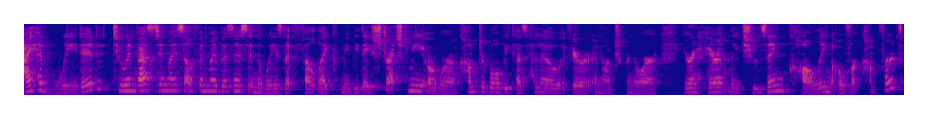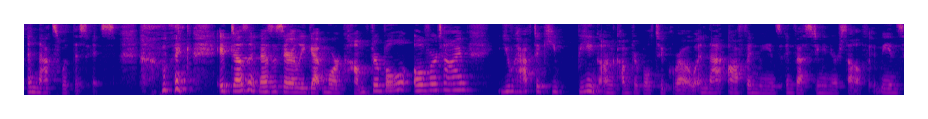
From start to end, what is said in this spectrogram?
I had waited to invest in myself and my business in the ways that felt like maybe they stretched me or were uncomfortable. Because, hello, if you're an entrepreneur, you're inherently choosing calling over comfort. And that's what this is. like, it doesn't necessarily get more comfortable over time. You have to keep being uncomfortable to grow. And that often means investing in yourself. It means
